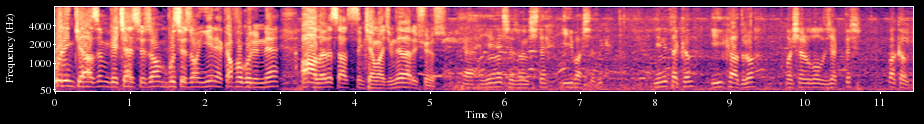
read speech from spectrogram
Colin Kazım geçen sezon, bu sezon yine kafa golünle ağları sarstın Kemal'cim. Neler düşünüyorsun? Ya, yeni sezon işte iyi başladık. Yeni takım, iyi kadro, başarılı olacaktır. Bakalım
